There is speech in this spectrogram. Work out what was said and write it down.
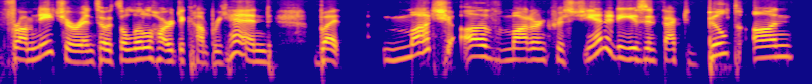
from nature, and so it's a little hard to comprehend. But much of modern Christianity is in fact built on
